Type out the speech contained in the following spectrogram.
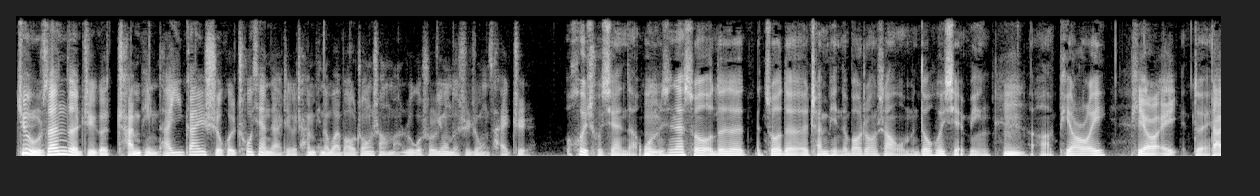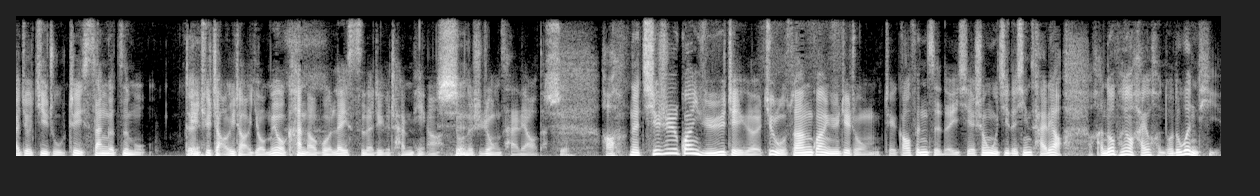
聚乳酸的这个产品，它应该是会出现在这个产品的外包装上嘛？如果说用的是这种材质，会出现的。嗯我们现在所有的做的产品的包装上，我们都会写明嗯啊 PLA。，PLA，对大家就记住这三个字母，可以去找一找有没有看到过类似的这个产品啊，用的是这种材料的。是，好，那其实关于这个聚乳酸，关于这种这高分子的一些生物基的新材料，很多朋友还有很多的问题。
